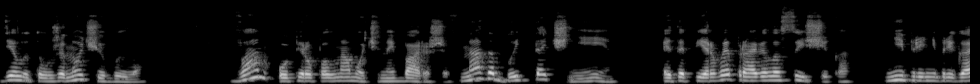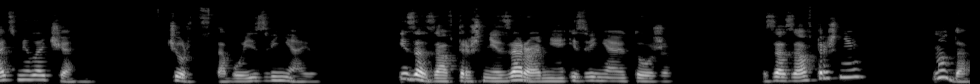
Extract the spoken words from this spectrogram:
Дело-то уже ночью было. Вам, оперуполномоченный Барышев, надо быть точнее. Это первое правило сыщика — не пренебрегать мелочами. Черт с тобой, извиняю. И за завтрашнее заранее извиняю тоже. За завтрашнее? Ну да.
